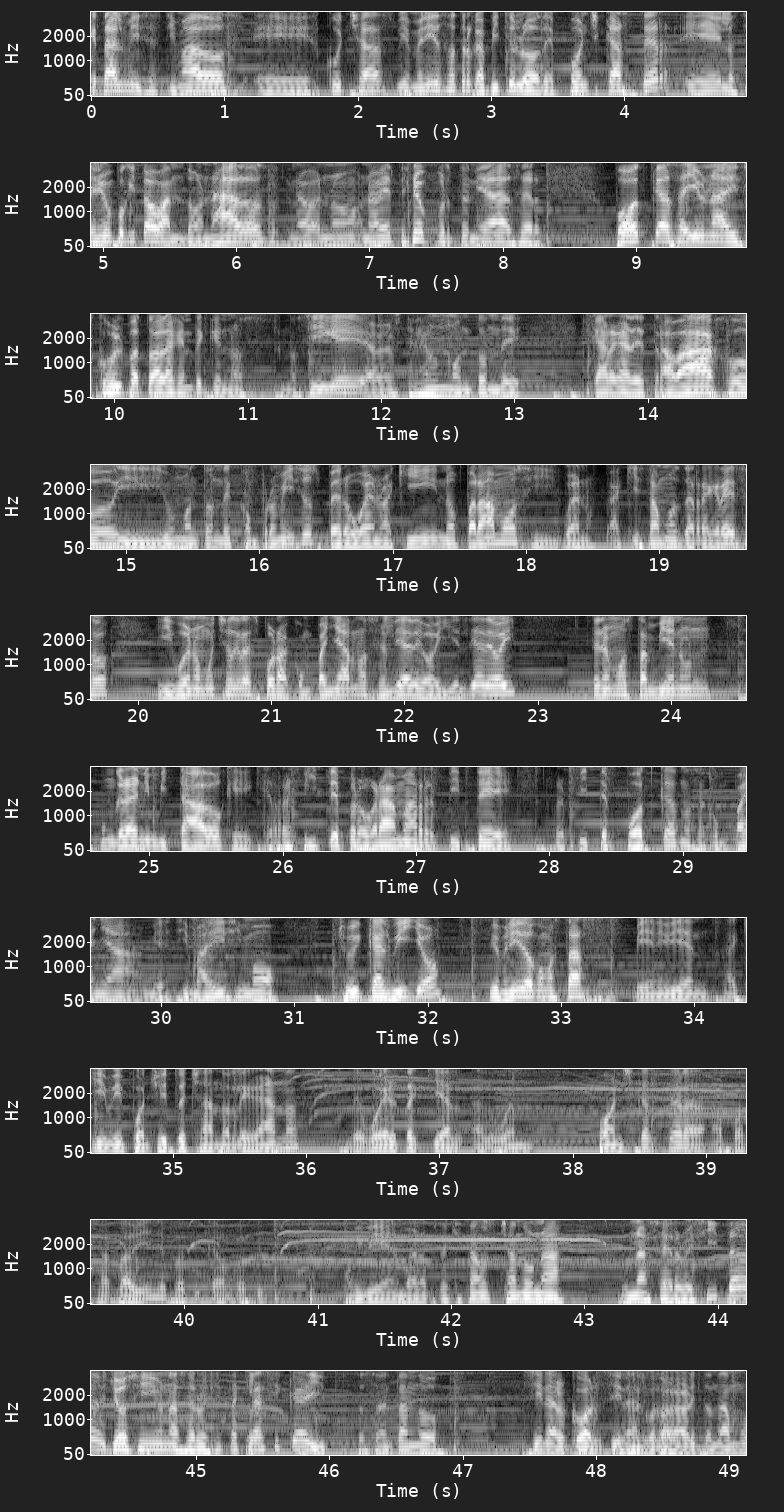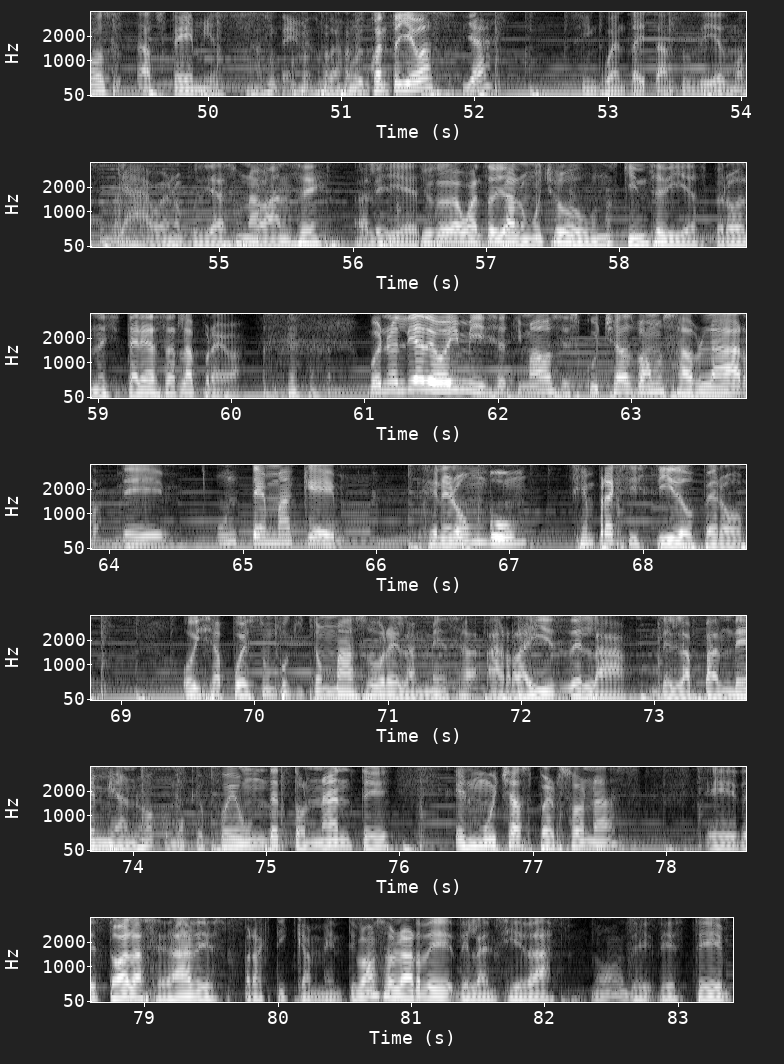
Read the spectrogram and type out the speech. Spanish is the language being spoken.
¿qué tal mis estimados eh, escuchas? Bienvenidos a otro capítulo de Punchcaster. Eh, los tenía un poquito abandonados porque no, había tenido oportunidad de hacer podcast. Hay una disculpa a toda la gente que nos, nos sigue. Habíamos tenido un montón de carga de trabajo y un montón de compromisos, pero bueno, aquí no paramos y bueno, aquí estamos de regreso. Y bueno, muchas gracias por acompañarnos el día de hoy. Y el día de hoy tenemos también un, un gran invitado que, que, repite programa, repite, repite podcast. Nos acompaña mi estimadísimo Chuy Calvillo. Bienvenido, ¿cómo estás? Bien y bien. Aquí mi ponchito echándole ganas. De vuelta aquí al, al buen Punchcaster a, a, pasarla bien y a platicar un ratito. Muy bien, bueno, pues aquí estamos echando una, una cervecita. Yo sí, una cervecita clásica y tú estás aventando. Sin alcohol, sin, sin alcohol. alcohol. Ahorita andamos abstemios. abstemios. ¿Cuánto llevas ya? Cincuenta y tantos días más o menos. Ya, bueno, pues ya es un avance. ¿vale? Así es. Yo creo que aguanto ya lo mucho unos 15 días, pero necesitaría hacer la prueba. bueno, el día de hoy, mis estimados escuchas, vamos a hablar de un tema que generó un boom, siempre ha existido, pero hoy se ha puesto un poquito más sobre la mesa a raíz de la, de la pandemia, ¿no? Como que fue un detonante en muchas personas. Eh, de todas las edades prácticamente. Vamos a hablar de, de la ansiedad, ¿no? De, de, este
